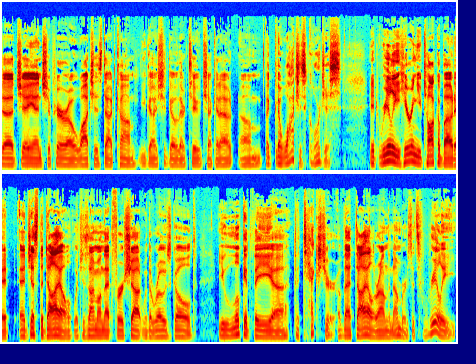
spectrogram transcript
uh, jnshapirowatches.com. You guys should go there too. Check it out. Um, the, the watch is gorgeous. It really, hearing you talk about it, uh, just the dial, which is I'm on that first shot with the rose gold. You look at the uh, the texture of that dial around the numbers. It's really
